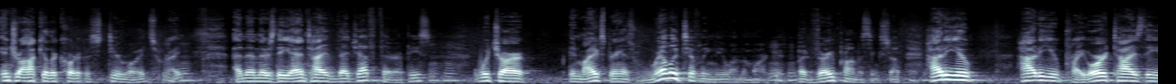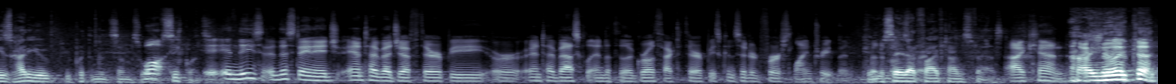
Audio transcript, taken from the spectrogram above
intraocular corticosteroids, right? Mm-hmm. And then there's the anti-VEGF therapies, mm-hmm. which are, in my experience, relatively new on the market, mm-hmm. but very promising stuff. How do you how do you prioritize these? How do you, you put them in some sort well, of sequence? In these in this day and age, anti-VEGF therapy or anti-vascular endothelial growth factor therapy is considered first-line treatment. Can you say that five times fast? I can. I know you can.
